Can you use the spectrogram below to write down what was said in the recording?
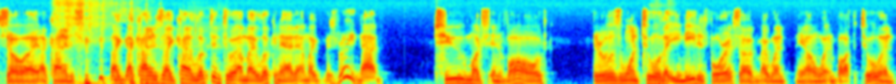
So I, I kind of just, I, I kind of just, I kind of looked into it. I'm like looking at it. I'm like, there's really not too much involved. There was one tool that you needed for it, so I, I went, you know, went and bought the tool, and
